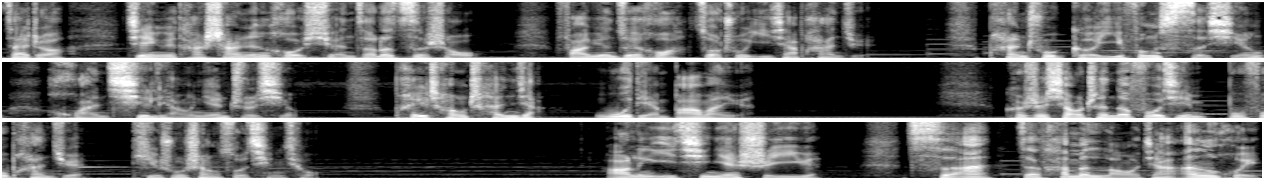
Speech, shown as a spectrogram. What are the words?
再者，鉴于他杀人后选择了自首，法院最后啊作出以下判决：判处葛一峰死刑，缓期两年执行，赔偿陈家五点八万元。可是小陈的父亲不服判决，提出上诉请求。二零一七年十一月，此案在他们老家安徽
